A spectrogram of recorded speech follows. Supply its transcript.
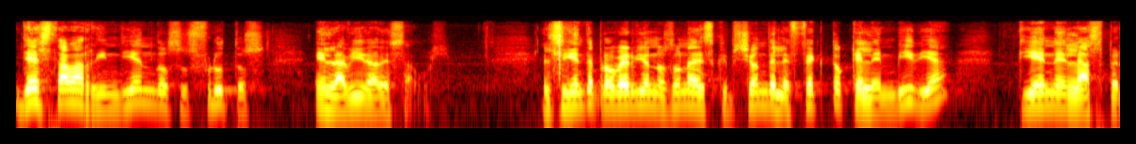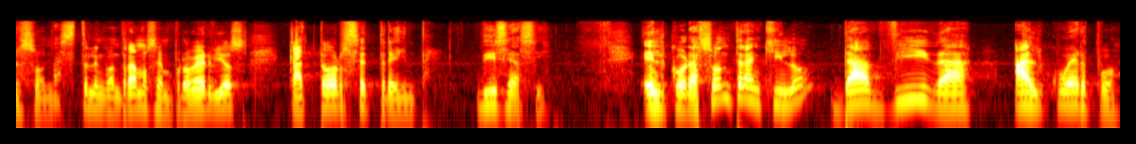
ya estaba rindiendo sus frutos en la vida de Saúl. El siguiente proverbio nos da una descripción del efecto que la envidia tiene en las personas. Esto lo encontramos en Proverbios 14:30. Dice así, el corazón tranquilo da vida al cuerpo.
